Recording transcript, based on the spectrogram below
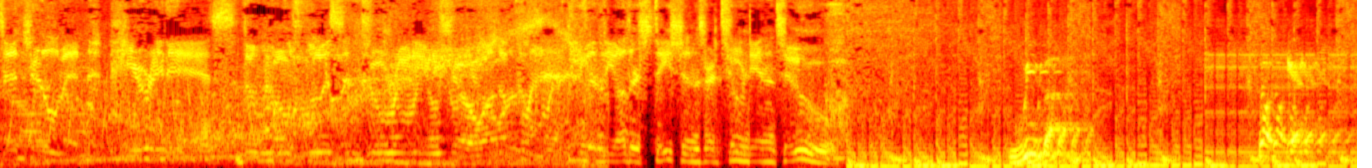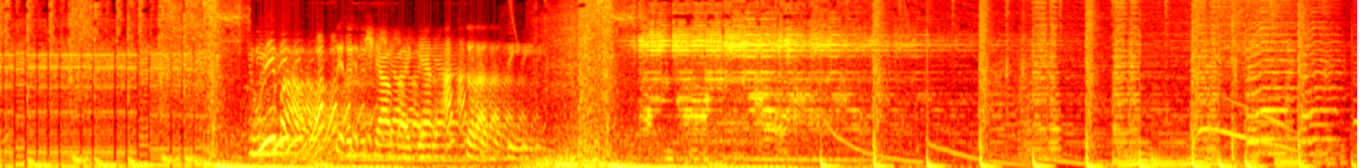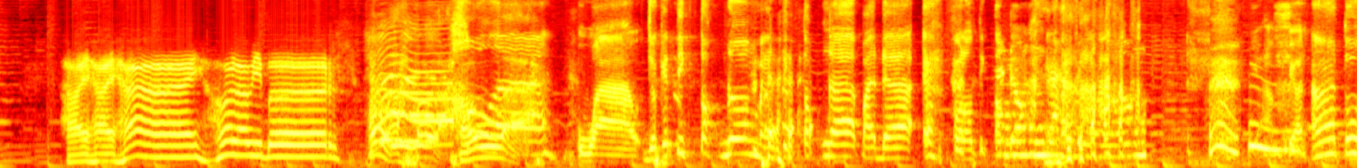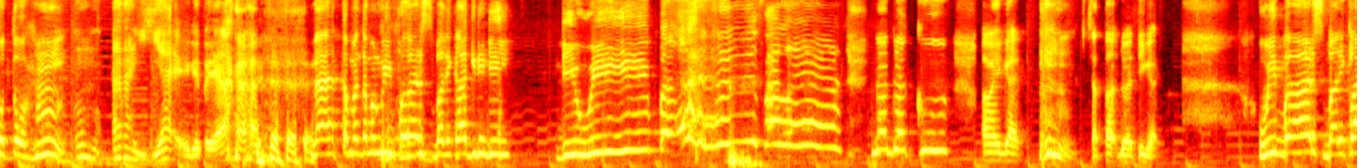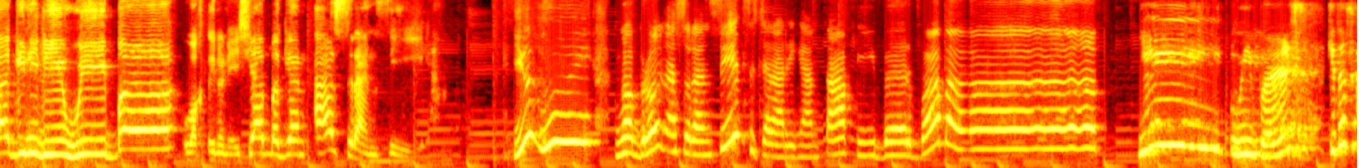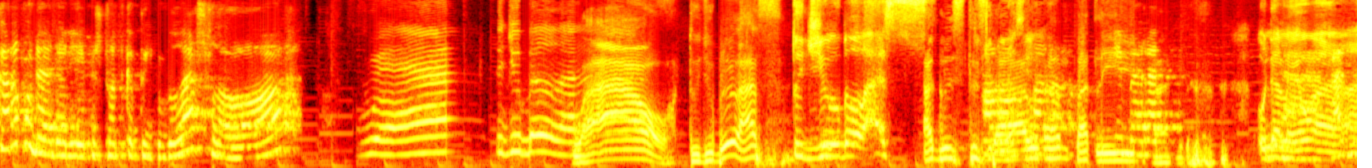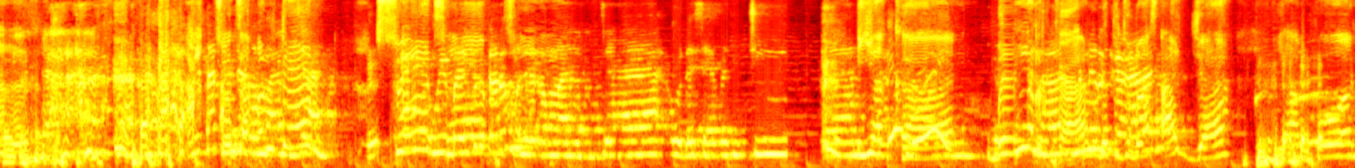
Ladies and gentlemen, here it is. The most listened to radio show on the planet. Even the other stations are tuned in too. Wiba Podcast Wiba, waktu Indonesia bagian asuransi. Hai hai hai Hola Wibers Hola. Wow, joget TikTok dong, main TikTok nggak pada eh follow TikTok dong enggak dong. Ya ampun. Ah tuh tuh, hmm, hmm, ah iya gitu ya. nah teman-teman Weavers balik lagi nih di di Wiba salah nadaku. Oh my god, satu dua tiga. Wibers balik lagi nih di Wiba waktu Indonesia bagian asuransi. Yuhui, ngobrol asuransi secara ringan tapi berbobot. Yeay, Weavers, kita sekarang udah ada di episode ke-17 loh. Wah, 17. Wow, 17 17 Agustus tahun 45. ibarat- udah Iya, lewat. kan? kita kan udah remaja. seventeen. Sweet Weavers sekarang udah seventeen. remaja, udah 17. kan? Iya kan? Bener Kan, kan? bener Udah 17 aja. Ya ampun.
